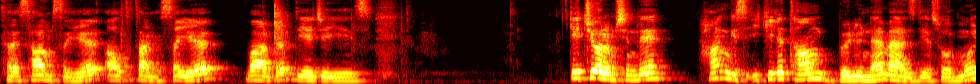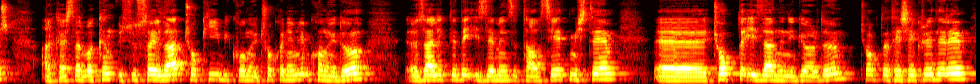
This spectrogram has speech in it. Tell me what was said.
tam sayı, 6 tane sayı vardır diyeceğiz. Geçiyorum şimdi. Hangisi 2 ile tam bölünemez diye sormuş. Arkadaşlar bakın üstü sayılar çok iyi bir konu, çok önemli bir konuydu. Özellikle de izlemenizi tavsiye etmiştim. Ee, çok da izlendiğini gördüm. Çok da teşekkür ederim.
